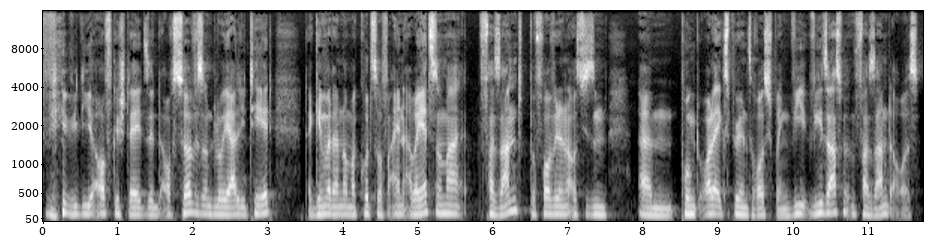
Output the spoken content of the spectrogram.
wie, wie die aufgestellt sind. Auch Service und Loyalität, da gehen wir dann noch mal kurz drauf ein. Aber jetzt noch mal Versand, bevor wir dann aus diesem ähm, Punkt Order Experience rausspringen. Wie, wie sah es mit dem Versand aus?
